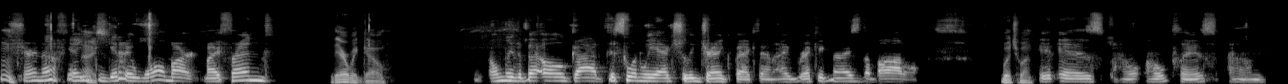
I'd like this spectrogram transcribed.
Hmm. Sure enough, yeah, you can get it at Walmart, my friend. There we go. Only the be- oh god, this one we actually drank back then. I recognize the bottle. Which one? It is hold, hold please. Um,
